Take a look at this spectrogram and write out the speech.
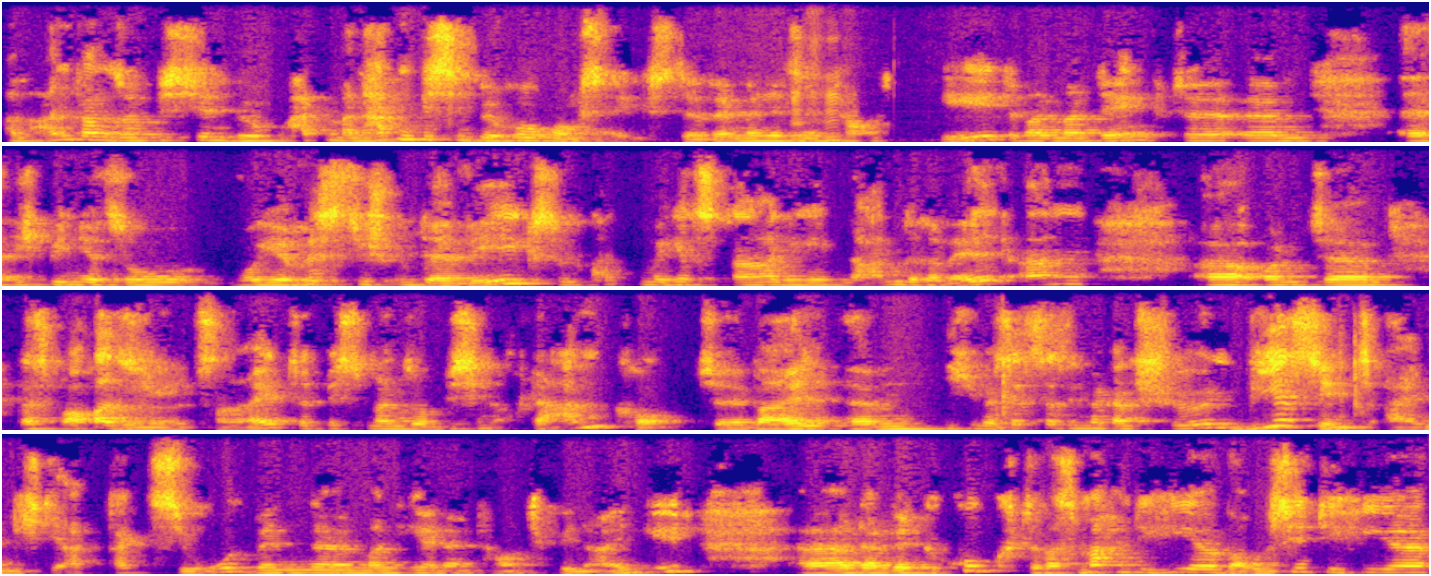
am Anfang so ein bisschen, hat, man hat ein bisschen Berührungsängste, wenn man jetzt mhm. in den Township geht, weil man denkt, äh, ähm, äh, ich bin jetzt so voyeuristisch unterwegs und gucke mir jetzt da eine andere Welt an. Äh, und äh, das braucht also so eine Zeit, bis man so ein bisschen auch da ankommt. Äh, weil ähm, ich übersetze das immer ganz schön. Wir sind eigentlich die Attraktion, wenn man hier in ein Township hineingeht. Dann wird geguckt, was machen die hier, warum sind die hier.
